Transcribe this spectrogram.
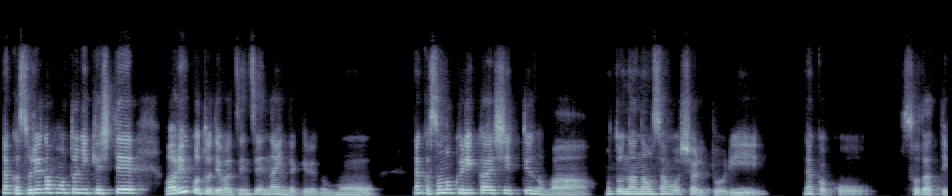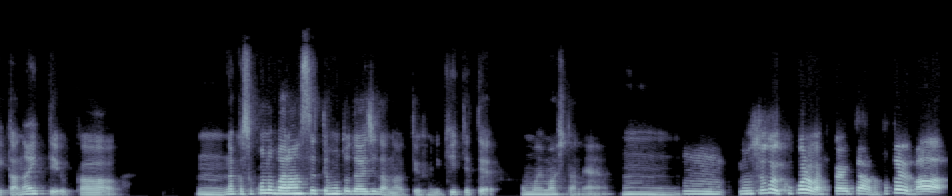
なんかそれが本当に決して悪いことでは全然ないんだけれどもなんかその繰り返しっていうのは本当七尾さんがおっしゃる通りなんかこう育っていかないっていうか、うん、なんかそこのバランスって本当大事だなっていうふうに聞いてて思いましたね。うん、うん、もうすごい心が惹かれちゃうの。例えば、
